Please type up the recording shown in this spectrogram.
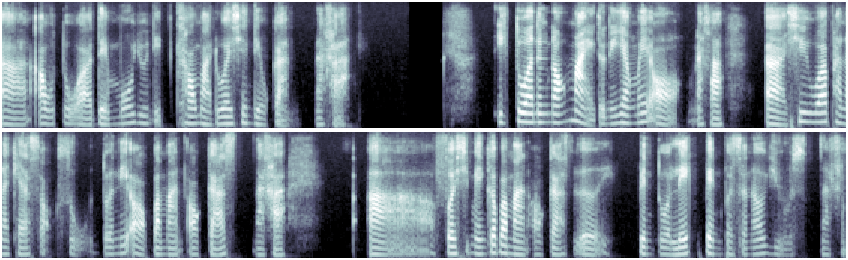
อ่าเอาตัว Demo Unit เข้ามาด้วยเช่นเดียวกันนะคะ อีกตัวหนึ่งน้องใหม่ตัวนี้ยังไม่ออกนะคะ ชื่อว่า p a n a c a s 20 ตัวนี้ออกประมาณออกัสนะคะอ่า First shipment ก็ประมาณออกัสเลย เป็นตัวเล็กเป็น personal use นะคะ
